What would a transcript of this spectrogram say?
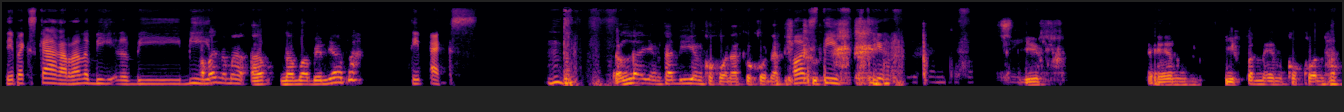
tip X ska karena lebih lebih beat Apa nama uh, nama bandnya apa? tip X Enggak, yang tadi yang coconut coconut itu. oh Steve kok. Steve and Stephen and coconut.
